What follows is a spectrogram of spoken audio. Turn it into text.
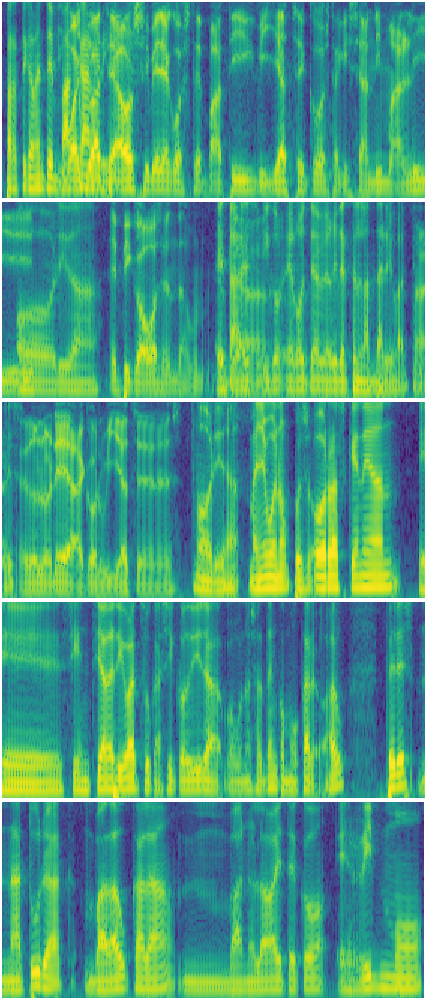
praktikamente Igual bakarrik. joatea hor Siberiako estepatik, bilatzeko, ez dakize animali, Hori da. epikoagoa zen da, bueno. Eta ez, egotea begiratzen landare bat. Bai, ez? edo loreak hor bilatzen, ez? Hori da. Baina, bueno, pues hor azkenean, e, zientzialari batzuk hasiko dira, ba, bueno, esaten, como, karo, hau, perez, naturak badaukala, mm, ba, nola baiteko, erritmo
